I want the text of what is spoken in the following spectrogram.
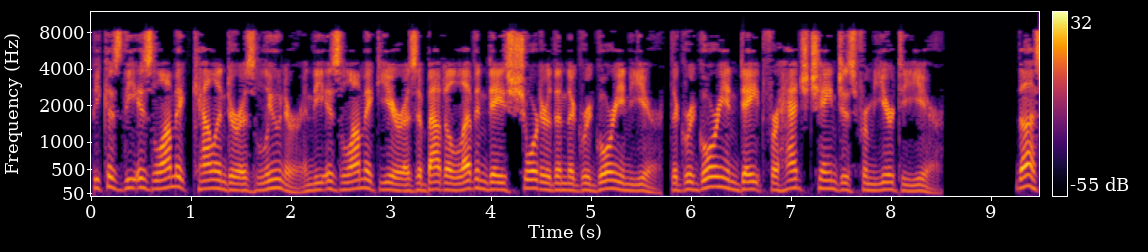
Because the Islamic calendar is lunar and the Islamic year is about 11 days shorter than the Gregorian year, the Gregorian date for Hajj changes from year to year. Thus,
